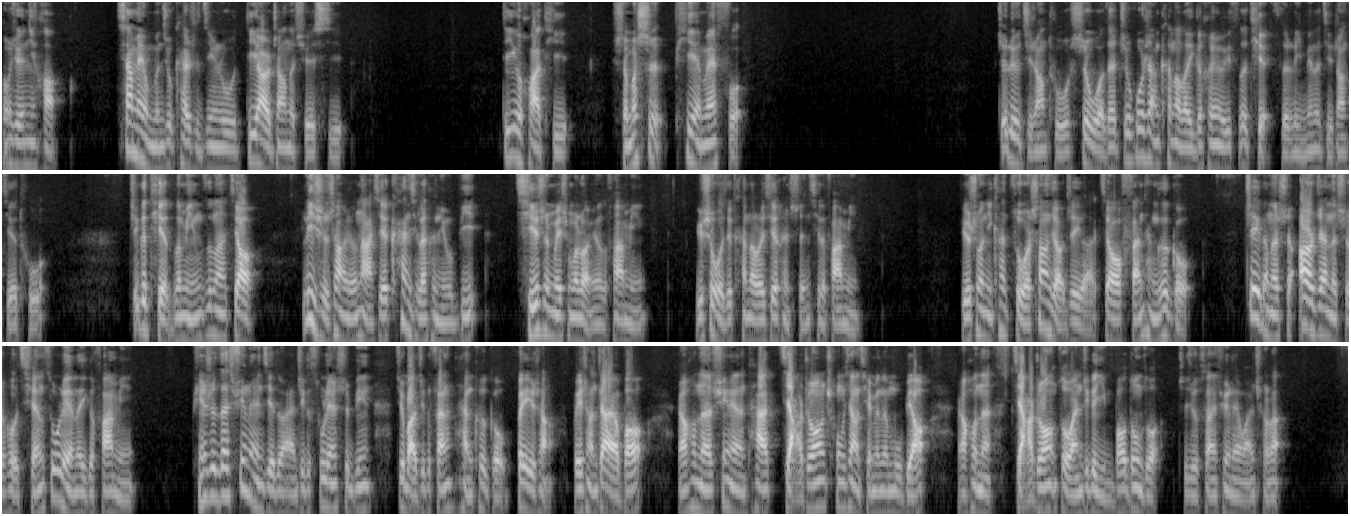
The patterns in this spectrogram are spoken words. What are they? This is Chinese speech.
同学你好，下面我们就开始进入第二章的学习。第一个话题，什么是 PMF？这里有几张图，是我在知乎上看到的一个很有意思的帖子里面的几张截图。这个帖子的名字呢叫“历史上有哪些看起来很牛逼，其实没什么卵用的发明”。于是我就看到了一些很神奇的发明，比如说，你看左上角这个叫反坦克狗，这个呢是二战的时候前苏联的一个发明。平时在训练阶段，这个苏联士兵就把这个反坦克狗背上，背上炸药包，然后呢训练它假装冲向前面的目标，然后呢假装做完这个引爆动作，这就算训练完成了。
